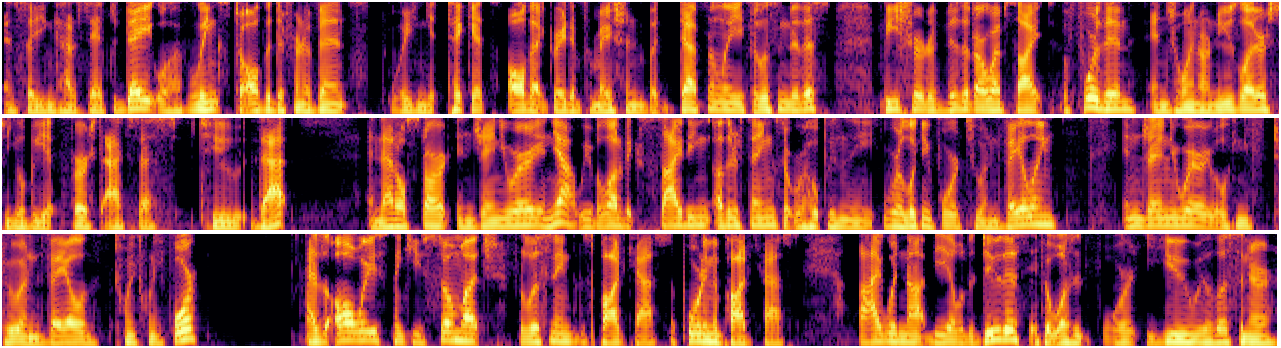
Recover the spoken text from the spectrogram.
And so you can kind of stay up to date. We'll have links to all the different events where you can get tickets, all that great information. But definitely, if you're listening to this, be sure to visit our website before then and join our newsletter so you'll be at first access to that and that'll start in January. And yeah, we have a lot of exciting other things that we're hoping the, we're looking forward to unveiling in January. We're looking to unveil in 2024. As always, thank you so much for listening to this podcast, supporting the podcast. I would not be able to do this if it wasn't for you, the listener,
